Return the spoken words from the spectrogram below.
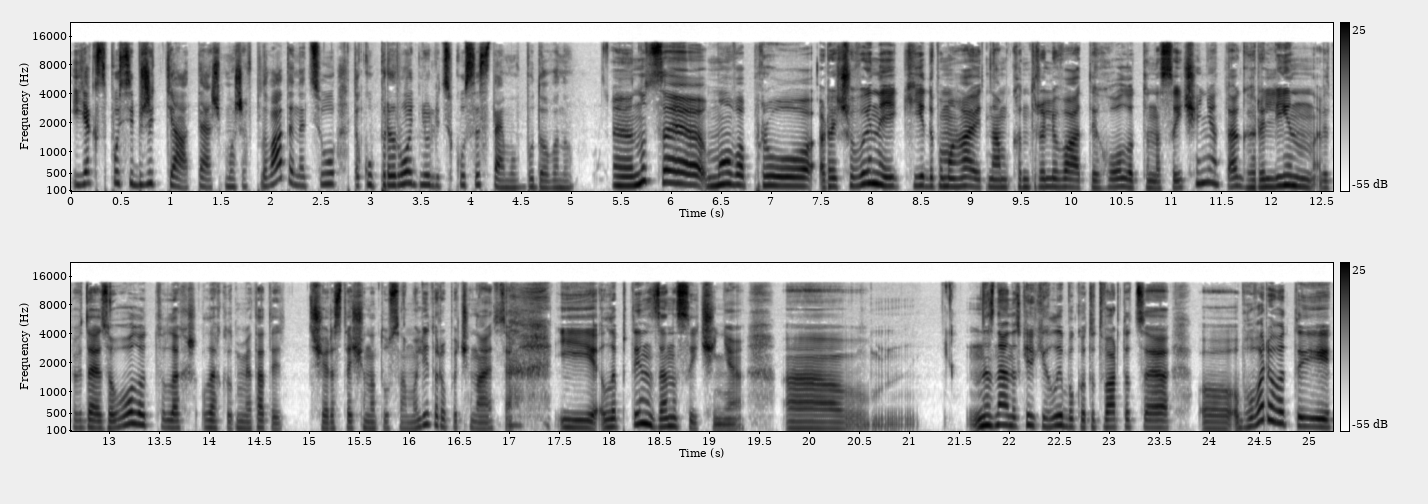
і як спосіб життя теж може впливати на цю таку природню людську систему вбудовану. Е, Ну, це мова про речовини, які допомагають нам контролювати голод та насичення. Так, грелін відповідає за голод, лег, легко пам'ятати. Через те, що на ту саму літеру починається, і лептин за насичення. Не знаю наскільки глибоко тут варто це о, обговорювати,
